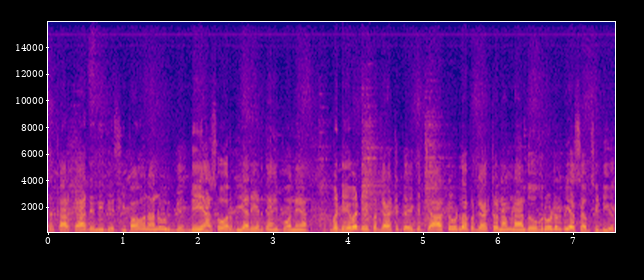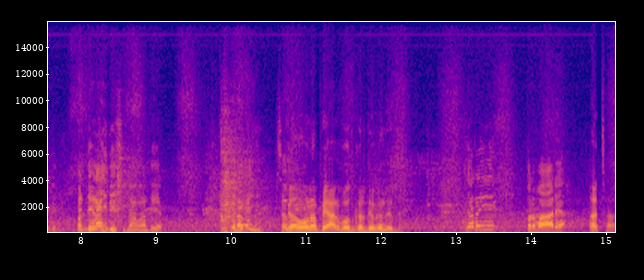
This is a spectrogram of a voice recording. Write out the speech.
ਸਰਕਾਰ ਕਹਿ ਦਿੰਦੀ ਦੇਸੀ? ਪਾਓ ਉਹਨਾਂ ਨੂੰ ਦੇ ਹਾਂ 100 ਰੁਪਿਆ ਰੇਟ ਤੇ ਅਸੀਂ ਪਾਉਂਦੇ ਆ। ਵੱਡੇ ਵੱਡੇ ਪ੍ਰੋਜੈਕਟ ਇੱਕ 4 ਕਰੋੜ ਦਾ ਪ੍ਰੋਜੈਕਟ ਉਹਨਾਂ ਬਣਾਇਆ 2 ਕਰੋੜ ਰੁਪਿਆ ਸਬਸਿਡੀ ਉੱਤੇ। ਪਰ ਦੇਣਾ ਹੀ ਦੇਸੀ ਗਾਵਾਂ ਤੇ ਆ। ਕੀ ਕਰਾਂਗੇ ਅਸੀਂ subsidy? ਗਾਵਾਂ ਨਾਲ ਪਿਆਰ ਬਹੁਤ ਕਰਦੇ ਹੋ ਕਹਿੰਦੇ ਤੁਸੀਂ। ਯਾਰ ਇਹ ਪਰਿਵਾਰ ਆ। ਅੱਛਾ।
